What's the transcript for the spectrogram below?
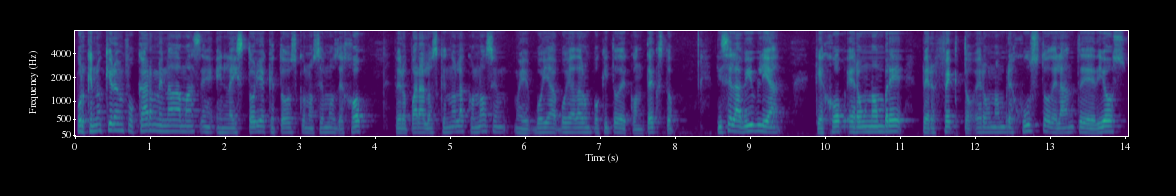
porque no quiero enfocarme nada más en, la historia que todos conocemos de Job, pero para los que no la conocen, eh, voy, a, voy a dar un poquito de contexto. Dice la Biblia que Job era un hombre perfecto, era un hombre justo delante de Dios.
